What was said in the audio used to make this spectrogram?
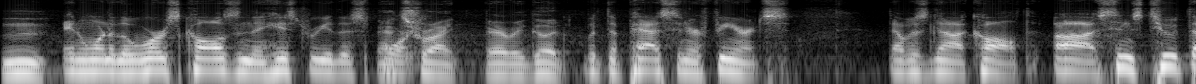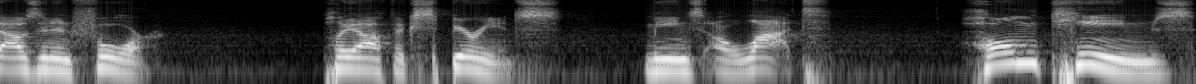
Mm. in one of the worst calls in the history of the sport. That's right. Very good. With the pass interference. That was not called. Uh, since 2004, playoff experience means a lot. Home teams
